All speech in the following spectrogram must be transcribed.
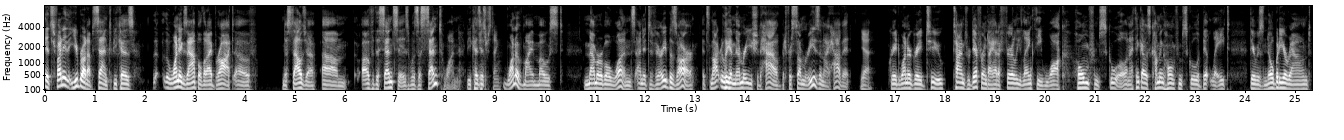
It's funny that you brought up scent because the, the one example that I brought of nostalgia um, of the senses was a scent one because it's Interesting. one of my most memorable ones and it's very bizarre. It's not really a memory you should have, but for some reason I have it. Yeah. Grade one or grade two, times were different. I had a fairly lengthy walk home from school, and I think I was coming home from school a bit late. There was nobody around.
